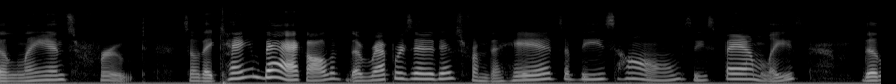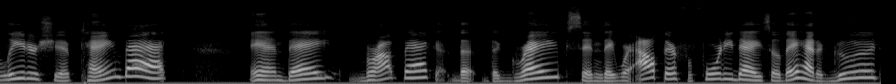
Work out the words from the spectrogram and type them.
the land's fruit. So they came back, all of the representatives from the heads of these homes, these families, the leadership came back and they brought back the the grapes and they were out there for 40 days. So they had a good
